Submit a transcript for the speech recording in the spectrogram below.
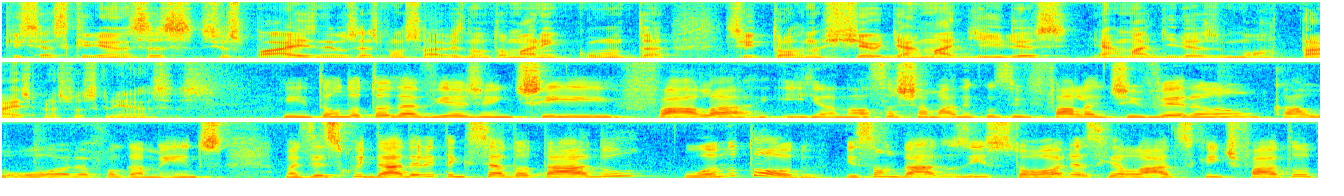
que se as crianças, se os pais, né, os responsáveis, não tomarem conta, se torna cheio de armadilhas e armadilhas mortais para suas crianças. Então, doutor Davi, a gente fala, e a nossa chamada inclusive fala de verão, calor, afogamentos, mas esse cuidado ele tem que ser adotado o ano todo. E são dados e histórias, relatos que de fato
